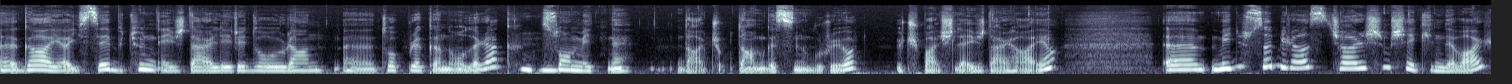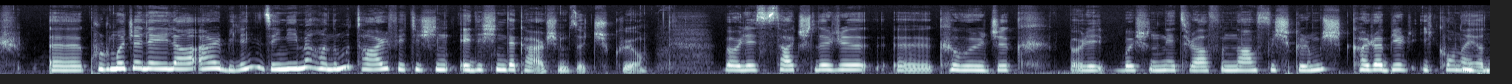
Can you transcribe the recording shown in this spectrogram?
E, Gaia ise bütün ejderleri doğuran e, toprak anı olarak hı hı. son metne daha çok damgasını vuruyor. Üç başlı ejderhaya. E, Medusa biraz çağrışım şeklinde var. E, Kurmaca Leyla Erbil'in Zenime Hanım'ı tarif edişin, edişinde karşımıza çıkıyor. Böyle saçları e, kıvırcık, böyle başının etrafından fışkırmış kara bir ikonaya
